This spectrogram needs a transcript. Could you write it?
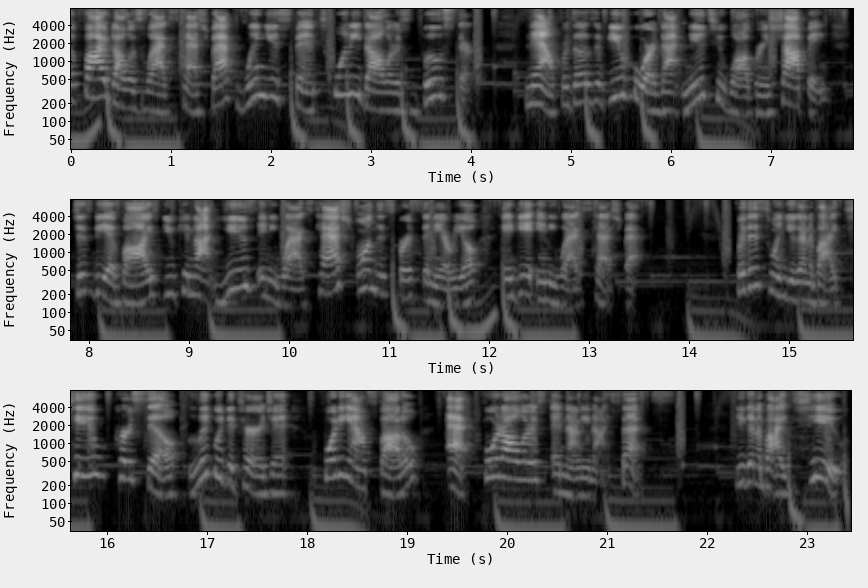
the $5 Wags cash back when you spend $20 booster. Now, for those of you who are not new to Walgreens shopping, just be advised you cannot use any Wags Cash on this first scenario and get any Wags Cash back. For this one, you're to buy two Persil liquid detergent 40 ounce bottle at $4.99. You're to buy two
